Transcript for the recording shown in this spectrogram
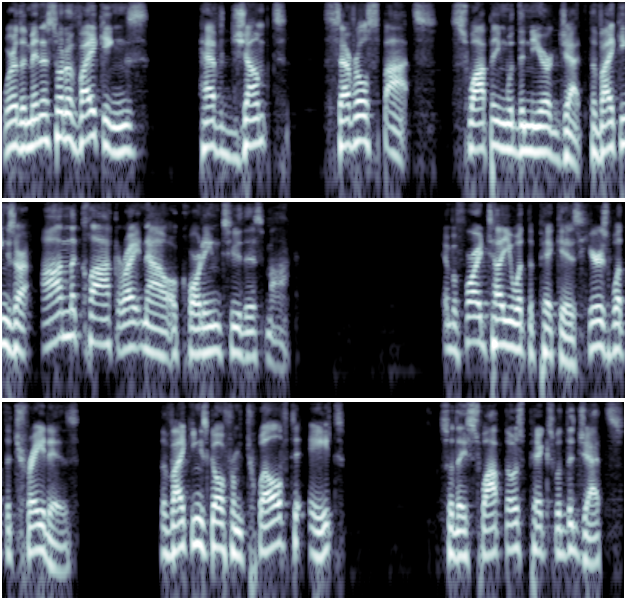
Where the Minnesota Vikings have jumped several spots, swapping with the New York Jets. The Vikings are on the clock right now, according to this mock. And before I tell you what the pick is, here's what the trade is. The Vikings go from 12 to 8. So they swap those picks with the Jets.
